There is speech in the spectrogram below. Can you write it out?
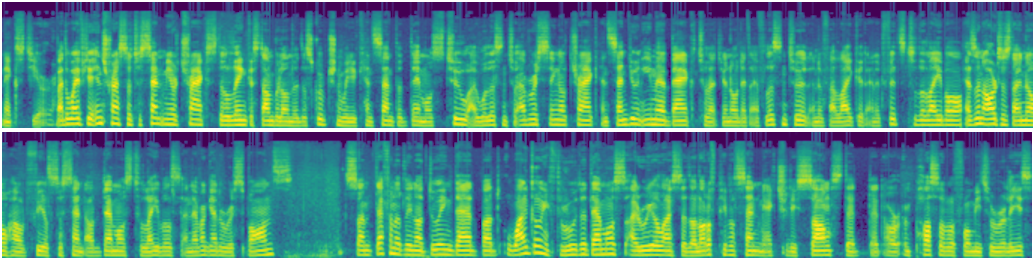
next year. By the way, if you're interested to send me your tracks, the link is down below in the description where you can send the demos to. I will listen to every single track and send you an email back to let you know that I've listened to it and if I like it and it fits to the label. As an artist, I know how it feels to send out demos to labels and never get a response. So I'm definitely not doing that, but while going through the demos, I realized that a lot of people send me actually songs that, that are impossible for me to release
